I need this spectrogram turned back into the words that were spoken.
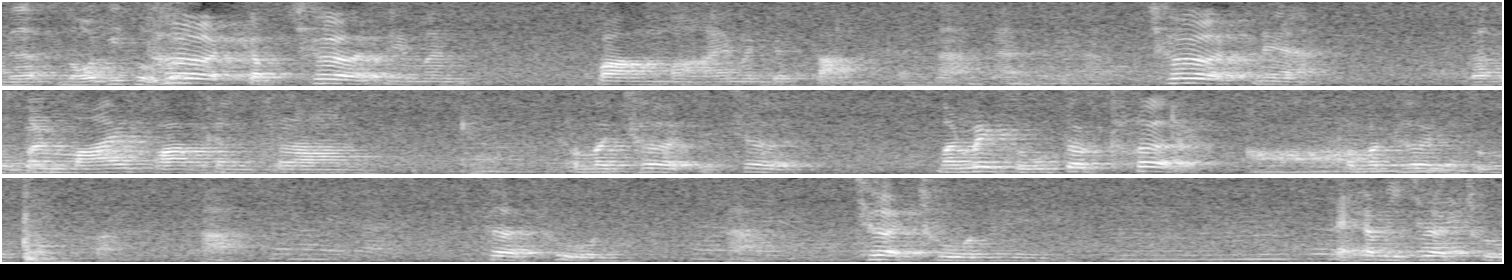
เนื้อโน้ตที่ถูกเทิดกับเชิดเนี่ยมันความหมายมันจะต่างกันต่างกันใช่ไหมครับเชิดเนี่ยก็คือมันหมายความกลางกลางๆคำว่าเชิดจะเชิด มันไม่สูงต่อเทิดอ๋อคำว่าเทิดจะสูงส่งกันครับ ใช่ค่ะเทิดทูน ใช่เชิดชูนี่อืมแต่ก็มีเชิดชู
